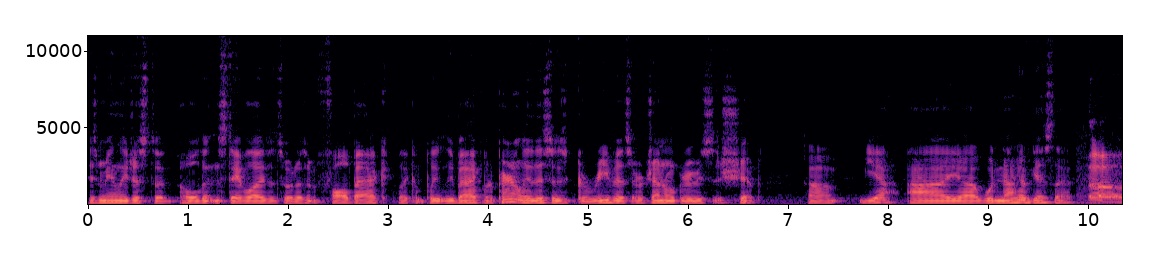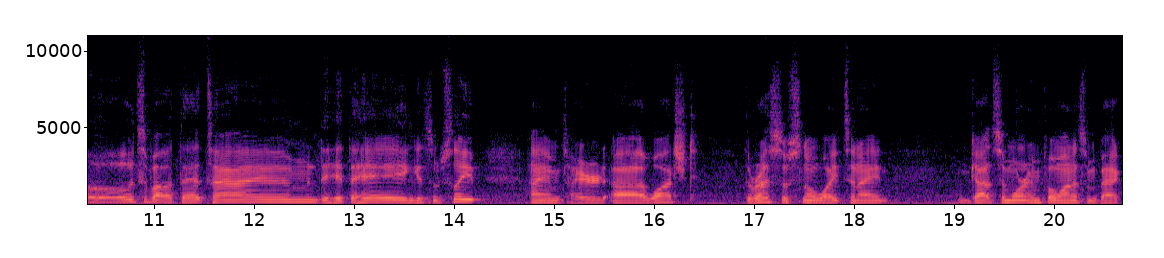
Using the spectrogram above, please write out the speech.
is mainly just to hold it and stabilize it so it doesn't fall back like completely back. But apparently this is Grievous or General Grievous's ship. Um, yeah, I uh, would not have guessed that. Oh, it's about that time to hit the hay and get some sleep. I am tired. Uh, watched the rest of Snow White tonight. Got some more info on it, some back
